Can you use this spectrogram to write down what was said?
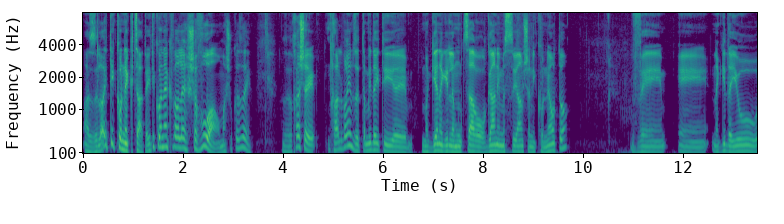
אז לא הייתי קונה קצת, הייתי קונה כבר לשבוע או משהו כזה. אז אני זוכר שאחד הדברים זה תמיד הייתי uh, מגיע נגיד למוצר אורגני מסוים שאני קונה אותו, ו... Uh, נגיד היו,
